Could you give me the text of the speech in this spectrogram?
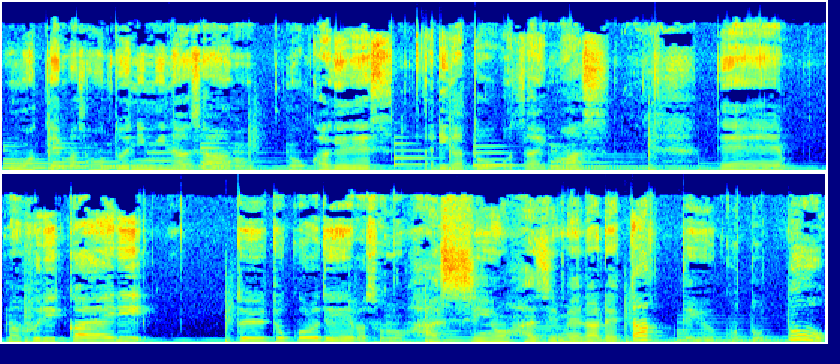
思っています。本当に皆さんのおかげです。ありがとうございます。で、まあ、振り返りというところで言えばその発信を始められたっていうことと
